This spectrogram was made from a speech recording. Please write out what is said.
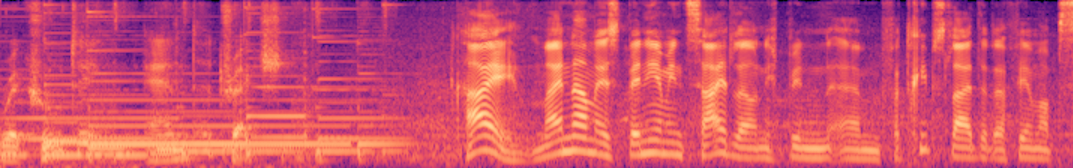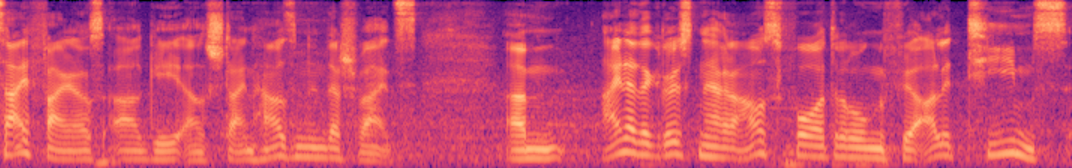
Recruiting and Attraction. Hi, mein Name ist Benjamin Zeidler und ich bin ähm, Vertriebsleiter der Firma Psyfires AG aus Steinhausen in der Schweiz. Ähm, eine der größten Herausforderungen für alle Teams,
